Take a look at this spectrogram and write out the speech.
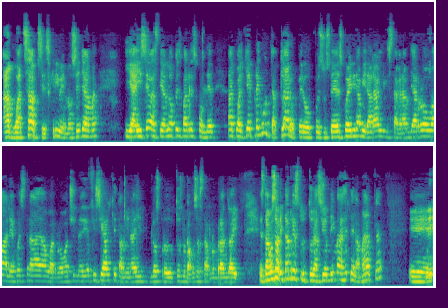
A WhatsApp se escribe, no se llama. Y ahí Sebastián López va a responder a cualquier pregunta, claro, pero pues ustedes pueden ir a mirar al Instagram de arroba Alejo Estrada o arroba ocho y medio oficial, que también ahí los productos los vamos a estar nombrando ahí. Estamos ahorita en reestructuración de imagen de la marca. Eh.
